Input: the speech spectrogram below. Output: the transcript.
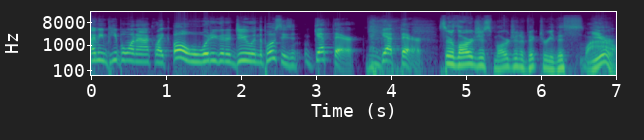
I mean, people want to act like, oh, well, what are you going to do in the postseason? Get there. Get there. It's their largest margin of victory this year,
